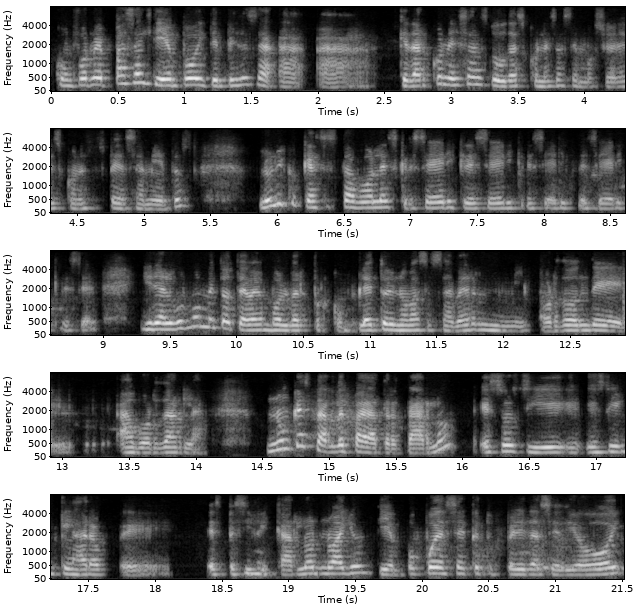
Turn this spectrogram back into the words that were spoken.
conforme pasa el tiempo y te empiezas a, quedar con esas dudas, con esas emociones, con esos pensamientos, lo único que hace esta bola es crecer y crecer y crecer y crecer y crecer. Y en algún momento te va a envolver por completo y no vas a saber ni por dónde abordarla. Nunca es tarde para tratarlo, eso sí es bien claro. Eh, especificarlo, no hay un tiempo, puede ser que tu pérdida se dio hoy,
